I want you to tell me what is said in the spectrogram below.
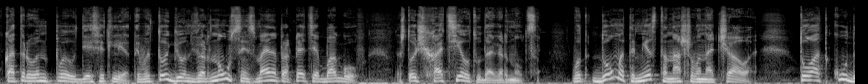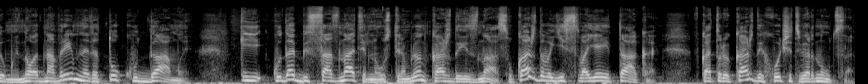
в которую он плыл 10 лет. И в итоге он вернулся, несмотря на проклятие богов, потому что очень хотел туда вернуться. Вот дом – это место нашего начала. То, откуда мы, но одновременно это то, куда мы. И куда бессознательно устремлен каждый из нас. У каждого есть своя Итака, в которую каждый хочет вернуться.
